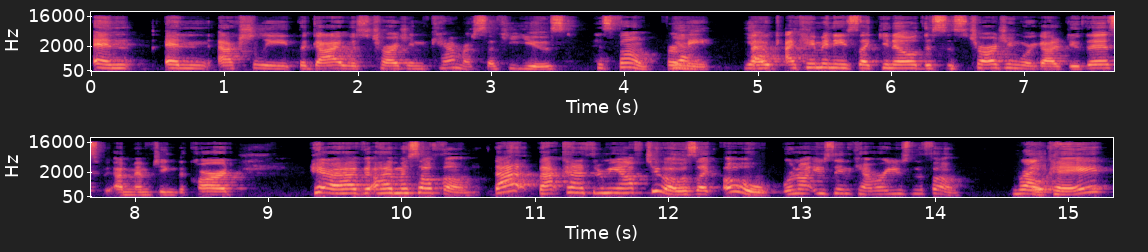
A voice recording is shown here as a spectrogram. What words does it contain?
and and actually the guy was charging the camera so he used his phone for yeah. me yeah. I, I, came in he's like you know this is charging we got to do this i'm emptying the card. Here I have, I have my cell phone. That that kind of threw me off too. I was like oh we're not using the camera we're using the phone. Right. Okay.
